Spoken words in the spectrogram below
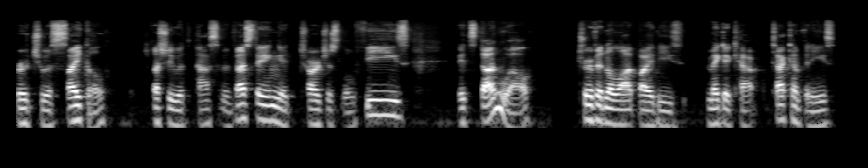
virtuous cycle especially with passive investing. It charges low fees. It's done well, driven a lot by these mega cap tech companies.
